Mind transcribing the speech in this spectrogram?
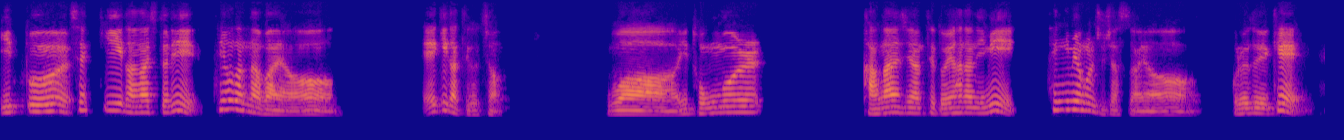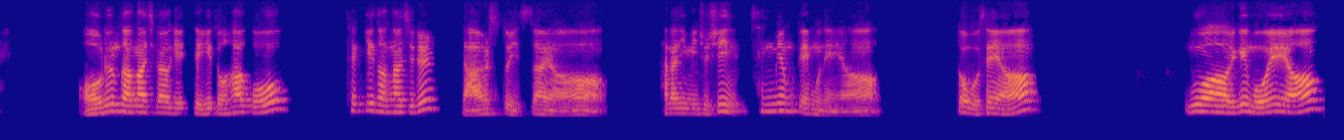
이쁜 새끼 강아지들이 태어났나 봐요. 애기 같아, 그쵸? 와, 이 동물 강아지한테도 하나님이 생명을 주셨어요. 그래서 이렇게 어른 강아지가 게- 되기도 하고 새끼 강아지를 낳을 수도 있어요. 하나님이 주신 생명 때문에요. 또 보세요. 우와, 이게 뭐예요?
